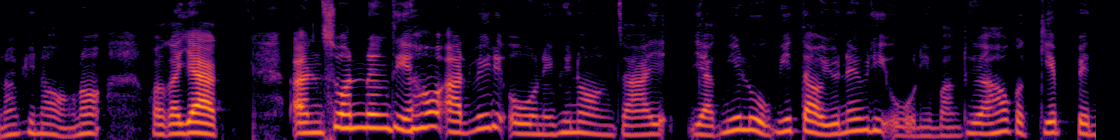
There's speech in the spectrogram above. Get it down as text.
เนาะพี่น้องเนาะข้อยก็อยาก อันส่วนหนึ่งที่เฮาอัดวิดีโอนี่พี่น้องจ้าอยากมีลูกมีเต้าอยู่ในวิดีโอนี่บางเทื่อเฮาก็เก็บเป็น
